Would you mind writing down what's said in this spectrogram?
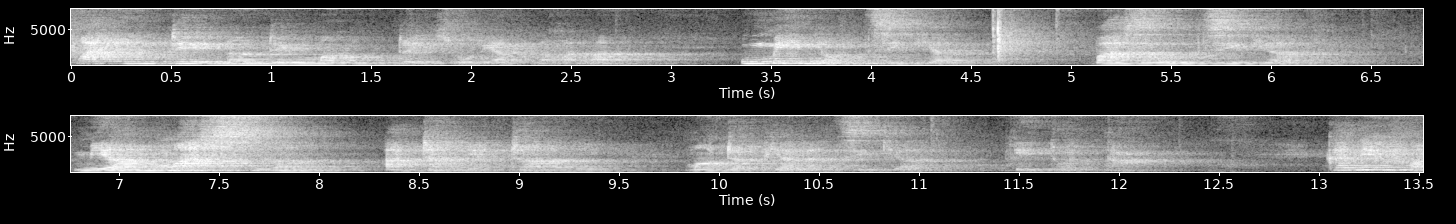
Fahendren'Andriamanitra izao ry havana manaraka, omeny antsika mba hazahoantsika miha-masina hatrany hatrany mandra-pialantsika eto an-tany. Kanefa,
